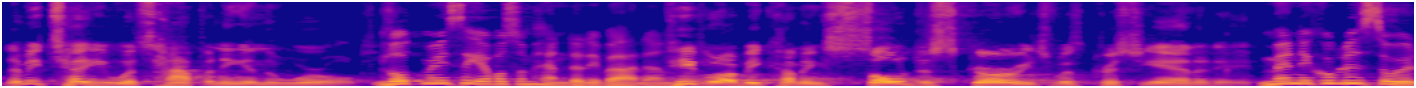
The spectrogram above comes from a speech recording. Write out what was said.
Let me tell you what's happening in the world. Låt mig se vad som händer i världen. People are becoming so discouraged with Christianity Människor blir så,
